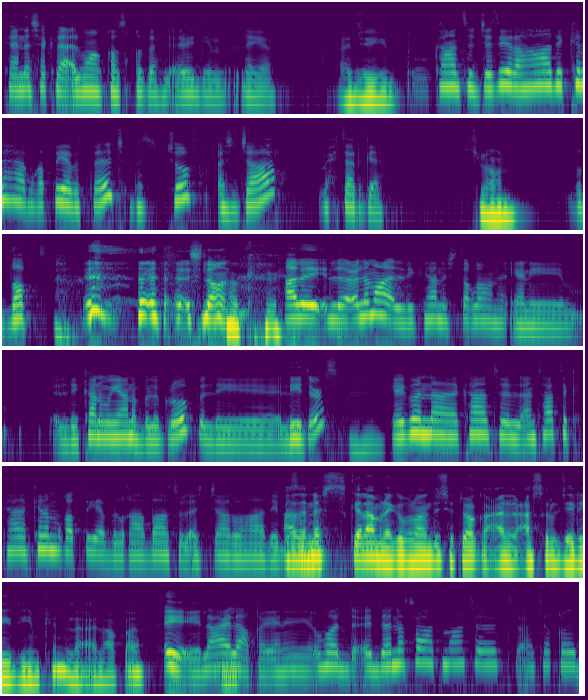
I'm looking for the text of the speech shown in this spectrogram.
كان شكله ألوان قوس قزح ال iridium layer عجيب. وكانت الجزيرة هذه كلها مغطية بالثلج بس تشوف أشجار محترقة. شلون؟ بالضبط. شلون؟ هذه العلماء اللي كانوا يشتغلون يعني اللي كانوا ويانا بال group اللي leaders يقولون كانت الأنتاركتيكا كانت كلها مغطية بالغابات والأشجار وهذه بس هذا نفس كلامنا قبل لا ندش أتوقع على العصر الجليدي يمكن لا علاقة. إي إي لا علاقة. يعني هو الد- الديناصورات ماتت أعتقد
